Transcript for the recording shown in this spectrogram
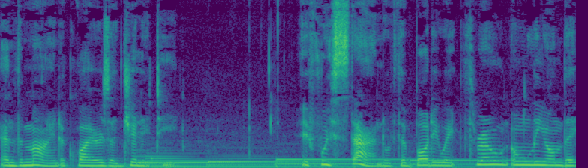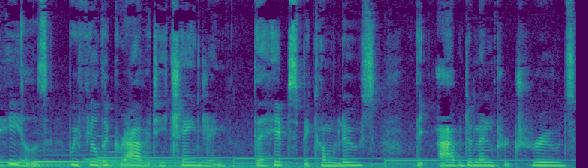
and the mind acquires agility. If we stand with the body weight thrown only on the heels, we feel the gravity changing. The hips become loose, the abdomen protrudes,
